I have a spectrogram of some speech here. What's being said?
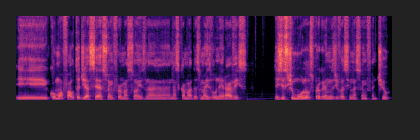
e como a falta de acesso a informações na, nas camadas mais vulneráveis desestimula os programas de vacinação infantil?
